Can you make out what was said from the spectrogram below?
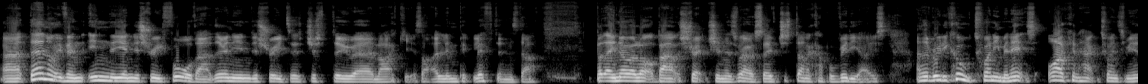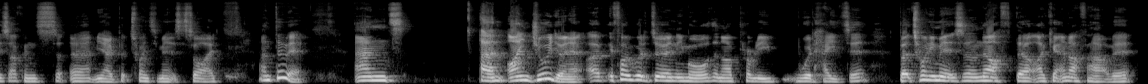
Uh, they're not even in the industry for that. They're in the industry to just do uh, like it's like Olympic lifting and stuff. But they know a lot about stretching as well. So they've just done a couple videos and they're really cool. 20 minutes. I can hack 20 minutes. I can uh, you know put 20 minutes aside and do it. And um, I enjoy doing it. If I were to do any more, then I probably would hate it. But 20 minutes is enough that I get enough out of it.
